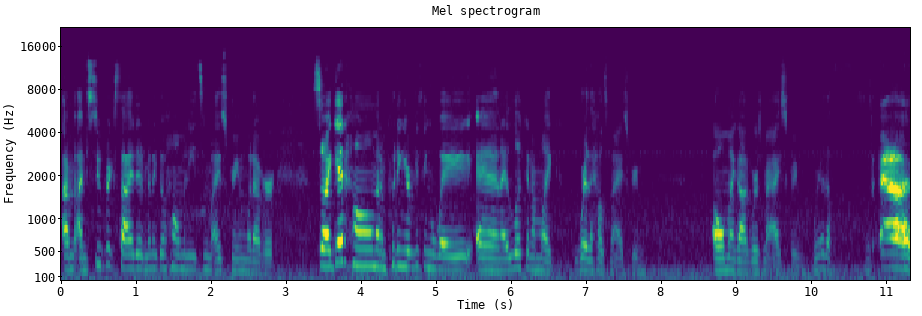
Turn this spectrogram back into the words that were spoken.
I'm, I'm super excited. I'm going to go home and eat some ice cream, whatever. So I get home and I'm putting everything away and I look and I'm like, where the hell's my ice cream? Oh my God, where's my ice cream? Where the. Ah,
